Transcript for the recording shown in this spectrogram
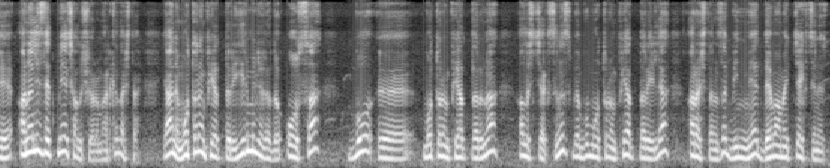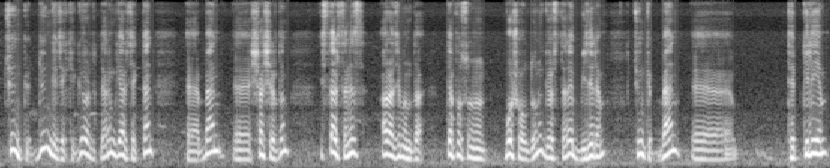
e, analiz etmeye çalışıyorum arkadaşlar. Yani motorun fiyatları 20 lirada olsa bu e, motorun fiyatlarına alışacaksınız ve bu motorun fiyatlarıyla araçlarınıza binmeye devam edeceksiniz. Çünkü dün geceki gördüklerim gerçekten e, ben e, şaşırdım. İsterseniz aracımın da deposunun boş olduğunu gösterebilirim. Çünkü ben e, tepkiliyim.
